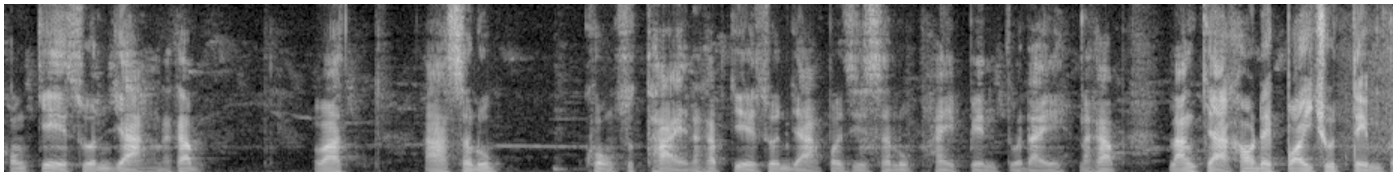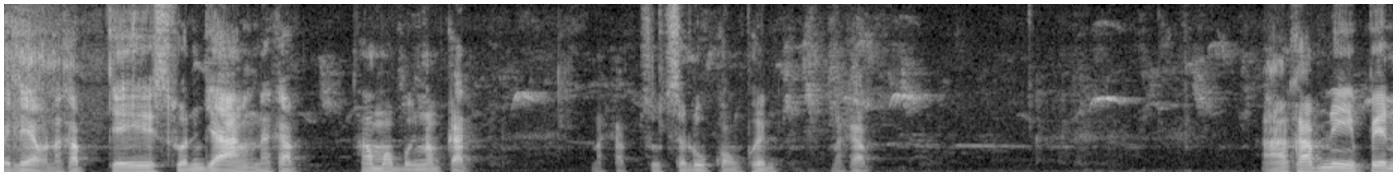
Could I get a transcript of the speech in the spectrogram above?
ของเจสวนอย่างนะครับ ว่าอ่าสรุปโค้งสุดท้ายนะครับเจส่วนอย่างเพิ่นสิสรุปให้เป็นตัวใดนะครับ หลังจากเขาได้ปล่อยชุดเต็มไปแล้วนะครับ เจสวนอย่างนะครับเฮามาเบิ่งน้กันนะครับสุดสรุปของเพิ่นนะครับอ่าครับนี่เป็น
